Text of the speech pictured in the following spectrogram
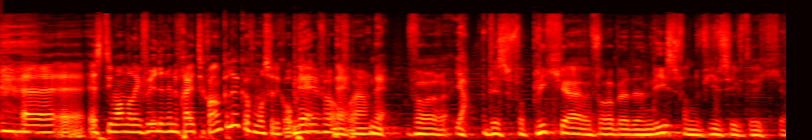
uh, is die wandeling voor iedereen vrij toegankelijk? Of moest je zich opgeven? Nee, of, nee, nee. Voor, ja, het is verplicht uh, voor een lease van 74 uh,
